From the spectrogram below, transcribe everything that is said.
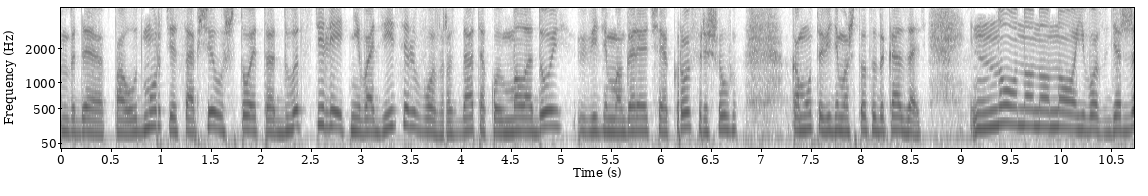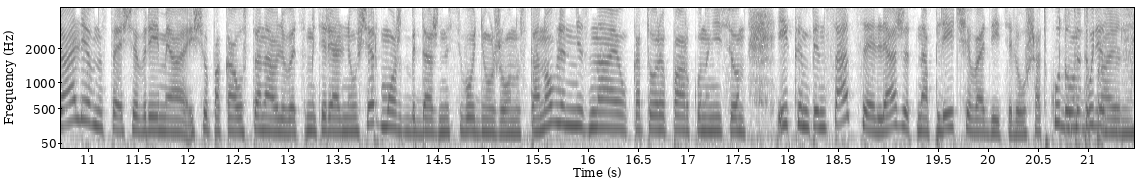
МВД по Удмуртии сообщил, что это 20-летний водитель, возраст, да, такой молодой, видимо, горячая кровь, решил кому-то, видимо, что-то доказать. Но но, но, но его задержали, В настоящее время еще пока устанавливается материальный ущерб. Может быть, даже на сегодня уже он установлен, не знаю, который парку нанесен. И компенсация ляжет на плечи водителя. Уж откуда вот он будет правильно.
